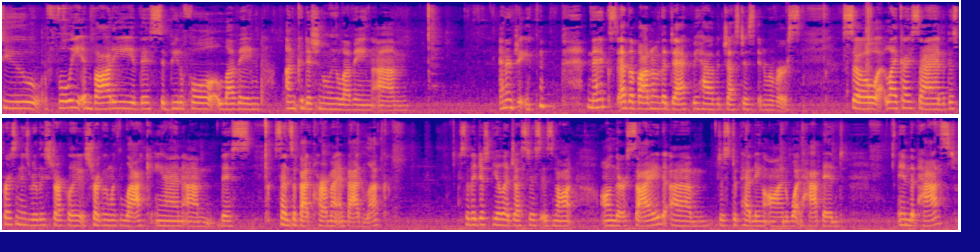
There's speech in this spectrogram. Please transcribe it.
to fully embody this beautiful, loving, unconditionally loving um, energy. Next, at the bottom of the deck, we have Justice in reverse. So, like I said, this person is really struggling, struggling with lack and um, this sense of bad karma and bad luck. So they just feel that justice is not on their side, um, just depending on what happened in the past.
